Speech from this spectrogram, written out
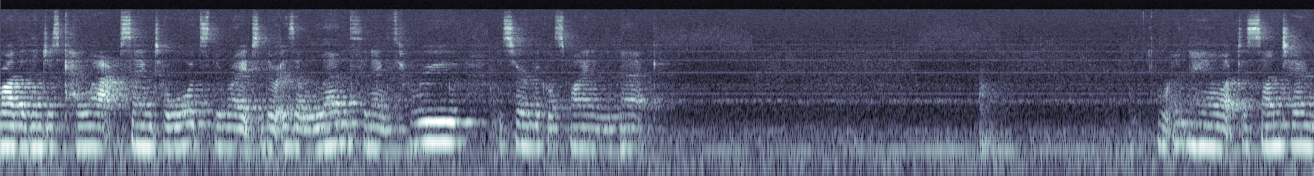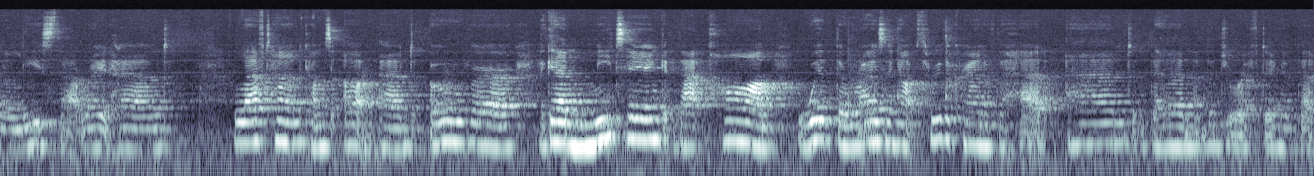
rather than just collapsing towards the right. So there is a lengthening through the cervical spine and the neck. We'll inhale up to center and release that right hand. Left hand comes up and over. Again, meeting that palm with the rising up through the crown of the head and then the drifting of the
